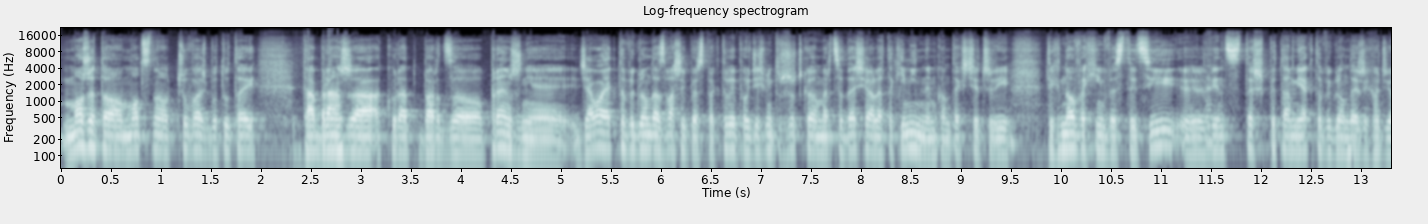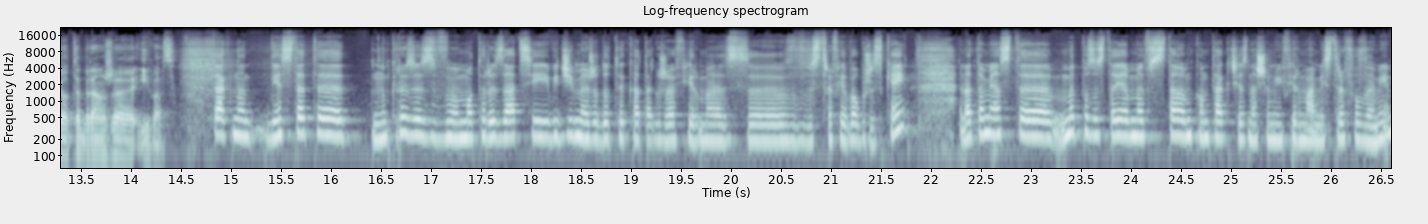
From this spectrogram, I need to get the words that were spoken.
może to mocno odczuwać, bo tutaj ta branża akurat bardzo prężnie działa. Jak to wygląda z Waszej perspektywy? Powiedzieliśmy troszeczkę o Mercedesie, ale w takim innym kontekście, czyli tych nowych inwestycji, yy, więc też pytam, jak to wygląda, jeżeli chodzi o tę branżę i Was. Tak, no niestety kryzys w motoryzacji widzimy, że dotyka także firmy z, w strefie wałbrzyskiej. Natomiast e, my pozostajemy w stałym kontakcie z naszymi firmami strefowymi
